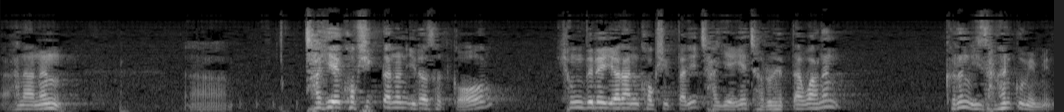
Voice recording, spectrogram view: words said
하나는 어, 자기의 곡식단은 일어섰고 형들의 열한 곡식단이 자기에게 절을 했다고 하는 그런 이상한 꿈입니다.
